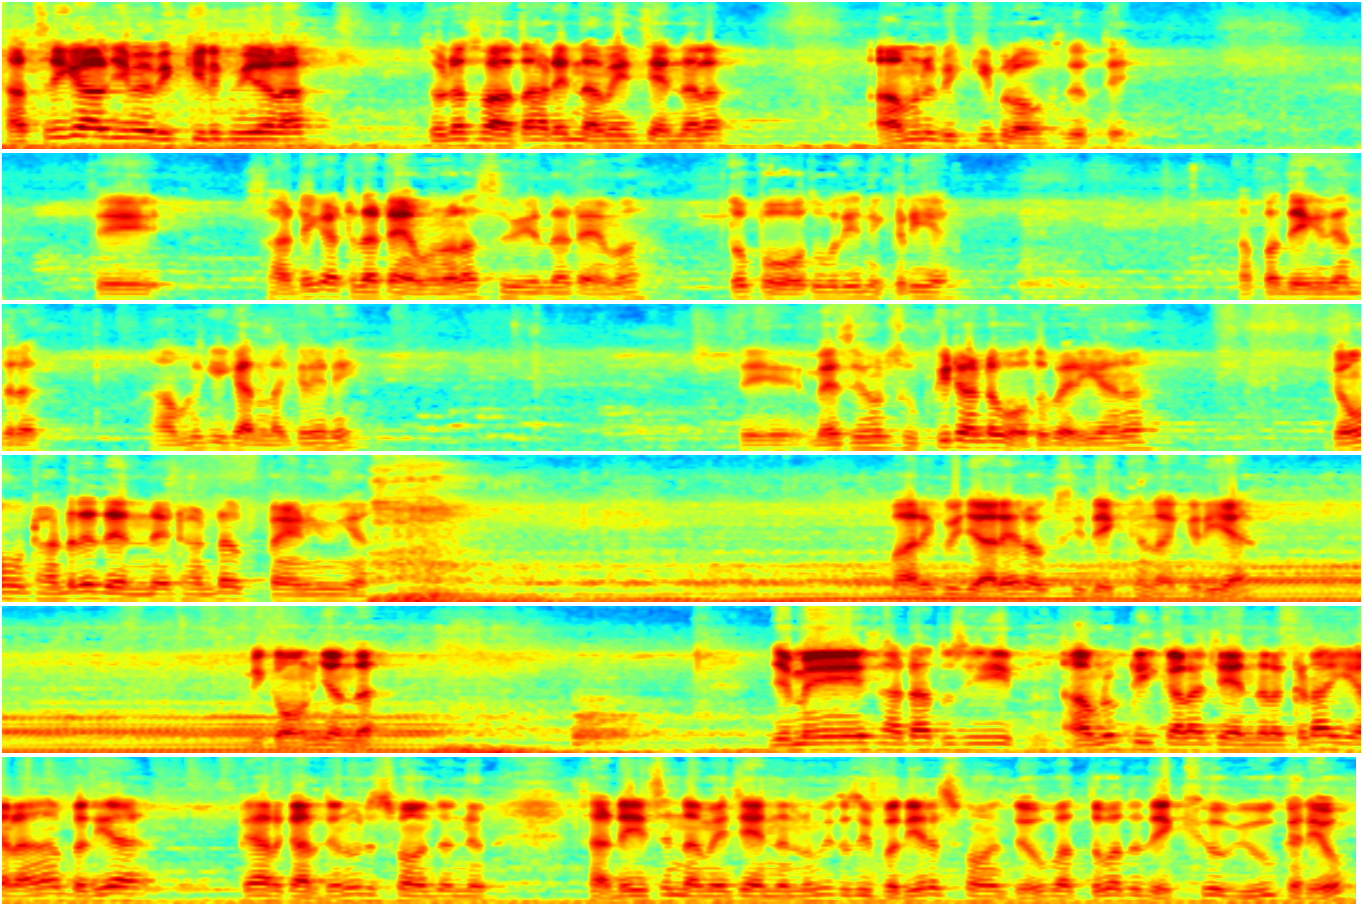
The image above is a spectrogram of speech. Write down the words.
ਸਤਿ ਸ੍ਰੀ ਅਕਾਲ ਜੀ, ਮੈਂ ਵਿੱਕੀ ਲਖਮੀ ਵਾਲਾ। ਤੁਹਾਡਾ ਸਵਾਗਤ ਹੈ ਸਾਡੇ ਨਵੇਂ ਚੈਨਲ ਆਮਨ ਵਿੱਕੀ ਬਲੌਗਸ ਦੇ ਉੱਤੇ। ਤੇ 8:30 ਦਾ ਟਾਈਮ ਹੋਣ ਵਾਲਾ, ਸਵੇਰ ਦਾ ਟਾਈਮ ਆ। ਧੁੱਪ ਬਹੁਤ ਵਧੀਆ ਨਿਕਲੀ ਆ। ਆਪਾਂ ਦੇਖਦੇ ਹਾਂ ਅੰਦਰ। ਆਮਨ ਕੀ ਕਰਨ ਲੱਗ ਰਹੇ ਨੇ? ਤੇ ਵੈਸੇ ਹੁਣ ਸੁੱਕੀ ਠੰਡ ਬਹੁਤ ਪੈ ਰਹੀ ਆ ਨਾ। ਕਿਉਂ? ਹੁਣ ਠੰਡ ਦੇ ਦਿਨ ਨੇ, ਠੰਡ ਪੈਣੀ ਹੋਈ ਆ। ਬਾਹਰੇ ਕੋਈ ਜਾ ਰਿਹਾ ਰੌਕਸੀ ਦੇਖਣ ਲੱਗ ਰਹੀ ਆ। ਵੀ ਕੌਣ ਜਾਂਦਾ? ਜਿਵੇਂ ਸਾਡਾ ਤੁਸੀਂ ਅਮਨ ਬੁਟੀਕ ਵਾਲਾ ਚੈਨਲ ਕਢਾਈ ਵਾਲਾ ਨਾ ਵਧੀਆ ਪਿਆਰ ਕਰਦੇ ਹੋ ਉਹਨੂੰ ਰਿਸਪੌਂਸ ਦਿੰਦੇ ਹੋ। ਸਾਡੇ ਇਸ ਨਵੇਂ ਚੈਨਲ ਨੂੰ ਵੀ ਤੁਸੀਂ ਵਧੀਆ ਰਿਸਪੌਂਸ ਦਿਓ, ਵੱਧ ਤੋਂ ਵੱਧ ਦੇਖਿਓ ਵਿਊ ਕਰਿਓ।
